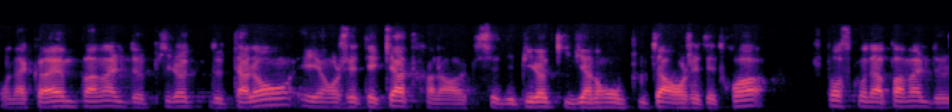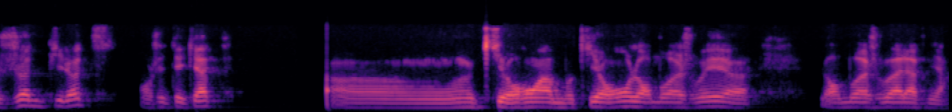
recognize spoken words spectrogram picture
On a quand même pas mal de pilotes de talent. Et en GT4, alors c'est des pilotes qui viendront plus tard en GT3. Je pense qu'on a pas mal de jeunes pilotes en GT4 euh, qui auront un, qui auront leur mot à jouer, euh, leur mot à jouer à l'avenir.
